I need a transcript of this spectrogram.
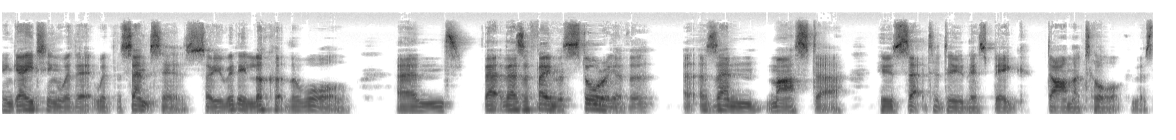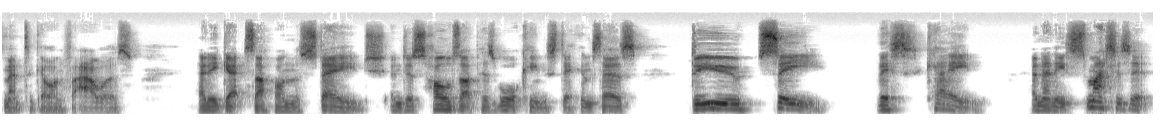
engaging with it with the senses. So you really look at the wall, and there, there's a famous story of a, a Zen master who's set to do this big Dharma talk that's meant to go on for hours. And he gets up on the stage and just holds up his walking stick and says, Do you see this cane? And then he smashes it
